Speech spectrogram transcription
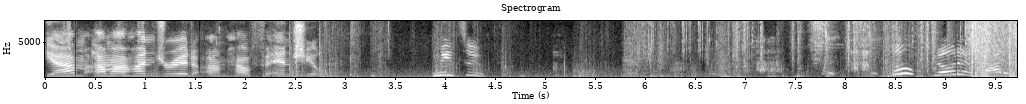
Yeah, I'm, I'm a hundred um health and shield. Me too. Ooh, Jordan got it.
